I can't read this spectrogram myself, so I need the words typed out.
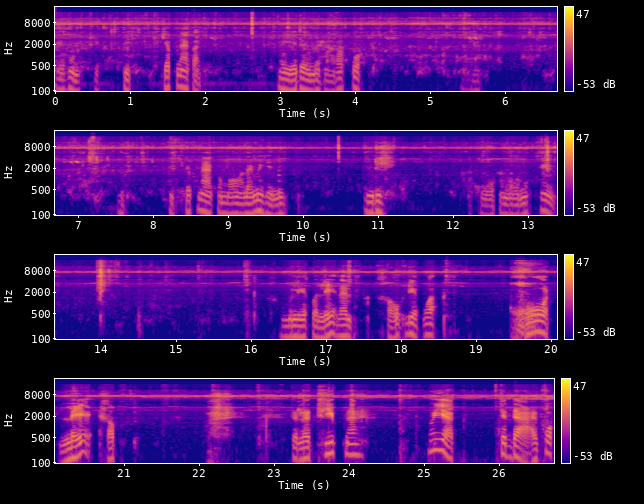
เดี๋ยวผมปิดเก็บหน้าก่อนไม่อย่าเดินไปหาพวกพวกปิดเก็บหน้าก็มองอะไรไม่เห็นอีกดูดิโอ้โหถนนแห้งเขามันเรียกว่าเละแล้วเขาเรียกว่า โคตรเละครับ แต่ละทริปนะ ไม่อยากจะด่าพวก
